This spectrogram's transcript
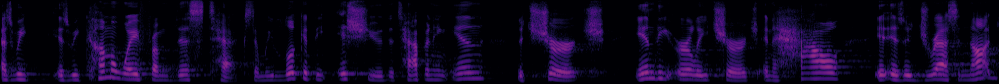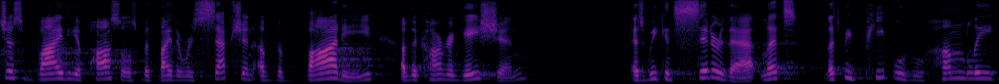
as we, as we come away from this text and we look at the issue that's happening in the church, in the early church, and how it is addressed not just by the apostles, but by the reception of the body of the congregation, as we consider that, let's, let's be people who humbly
